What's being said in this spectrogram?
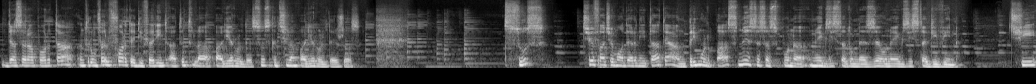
de a se raporta într-un fel foarte diferit atât la palierul de sus cât și la palierul de jos. Sus, ce face modernitatea în primul pas nu este să spună nu există Dumnezeu, nu există divin, ci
